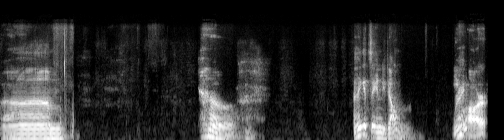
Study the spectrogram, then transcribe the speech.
Um. Oh. I think it's Andy Dalton. You Right. are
